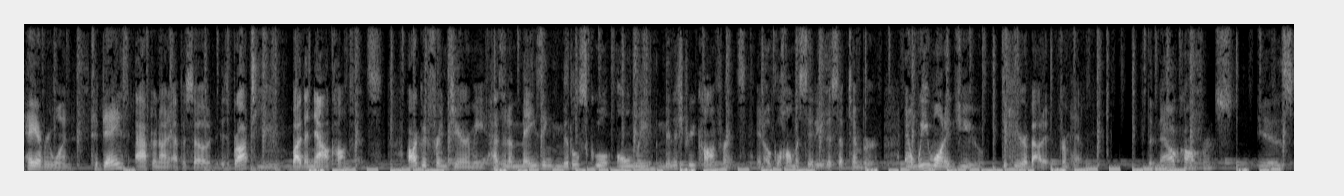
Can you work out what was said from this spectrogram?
Hey everyone, today's After Nine episode is brought to you by the Now Conference. Our good friend Jeremy has an amazing middle school only ministry conference in Oklahoma City this September, and we wanted you to hear about it from him. The Now Conference is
